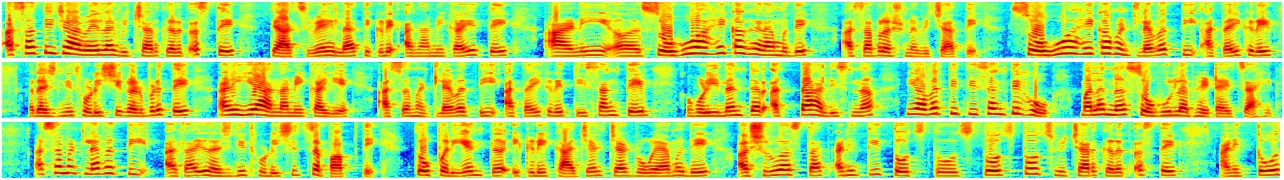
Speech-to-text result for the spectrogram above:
असा ती ज्या वेळेला विचार करत असते त्याच वेळेला तिकडे अनामिका येते आणि सोहू आहे का घरामध्ये? असा प्रश्न विचारते. सोहू आहे का म्हटल्यावर ती आता इकडे रजनी थोडीशी गडबडते आणि ये अनामिका ये असं म्हटल्यावरती आता इकडे ती सांगते होळीनंतर आत्ता आलीस ना? यावरती ती सांगते हो मला न सोहूला भेटायचं आहे. असं म्हटल्यावरती आता रजनी थोडीशी चपापते. तोपर्यंत इकडे काजलच्या डोळ्यामध्ये अश्रू असतात आणि ती तोच तोच तोच तोच विचार करत असते आणि तोच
